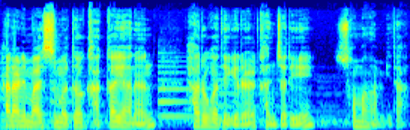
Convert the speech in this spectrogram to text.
하나님 말씀을 더 가까이 하는 하루가 되기를 간절히 소망합니다.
